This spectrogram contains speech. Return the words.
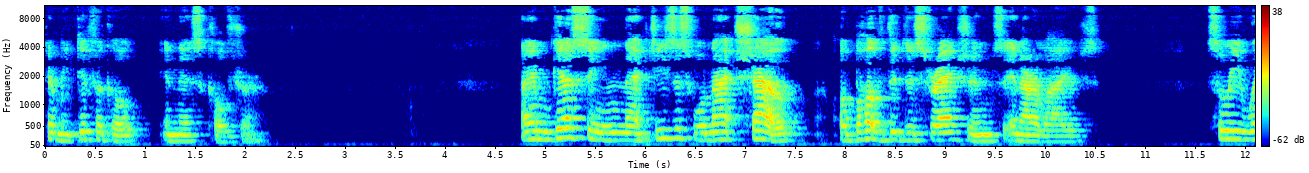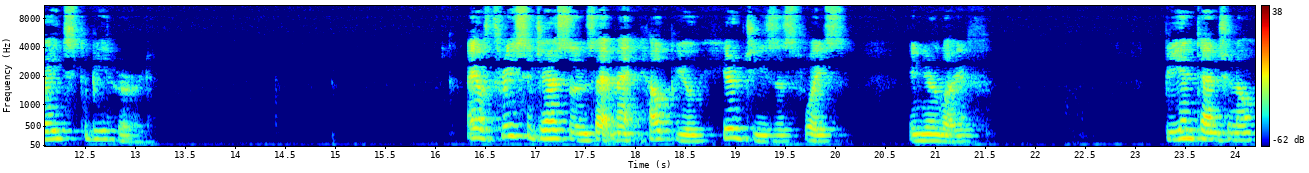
can be difficult in this culture. I am guessing that Jesus will not shout above the distractions in our lives, so he waits to be heard. I have three suggestions that might help you hear Jesus' voice in your life. Be intentional.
